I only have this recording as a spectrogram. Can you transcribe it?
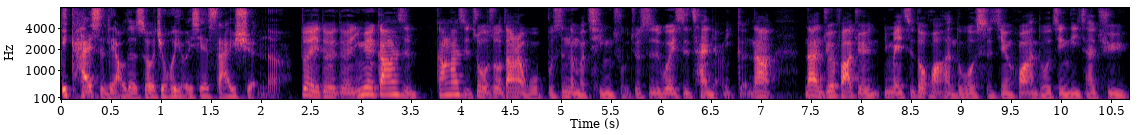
一开始聊的时候，就会有一些筛选了。对对对，因为刚开始刚开始做的时候，当然我不是那么清楚，就是我也是菜鸟一个。那那你就会发觉，你每次都花很多的时间，花很多精力再去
